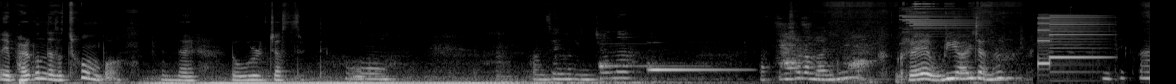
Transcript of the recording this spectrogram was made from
얘 밝은 데서 처음 봐. 옛날 노을 졌을 때. 어, 남생아 괜찮아? 나쁜 사람 아니야? 그래 우리 알잖아. 삼세가.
